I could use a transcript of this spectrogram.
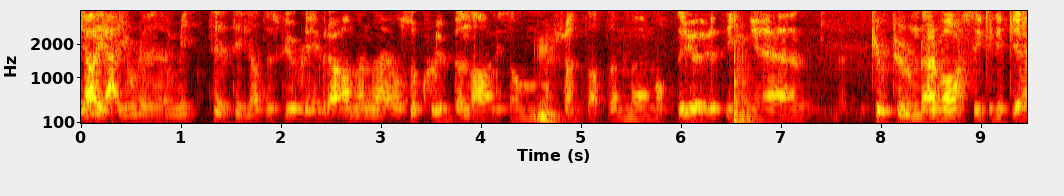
ja, jeg gjorde mitt til at det skulle bli bra. Men også klubben da liksom skjønte at de måtte gjøre ting. Kulturen der var sikkert ikke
